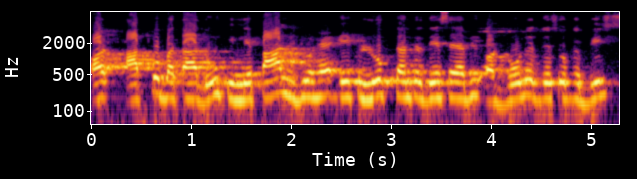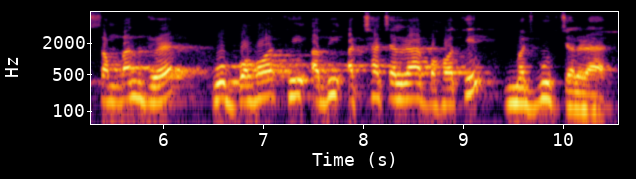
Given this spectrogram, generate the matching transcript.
और आपको बता दूँ कि नेपाल जो है, एक लोकतंत्र देश है अभी, और दोनों देशों के बीच संबंध जो है, वो बहुत ही अभी अच्छा चल रहा है, बहुत ही मज़बूत चल रहा है।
